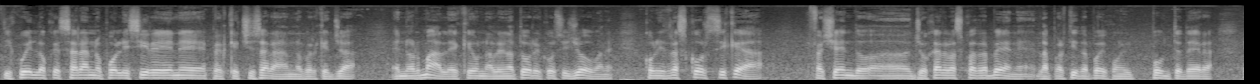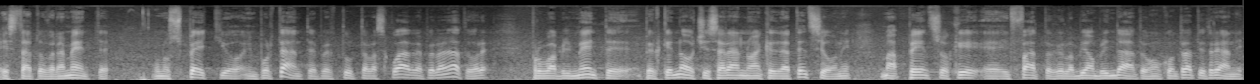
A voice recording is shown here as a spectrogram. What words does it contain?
di quello che saranno poi le sirene, perché ci saranno, perché già è normale che un allenatore così giovane, con i trascorsi che ha, facendo uh, giocare la squadra bene, la partita poi con il Ponte d'Era è stato veramente uno specchio importante per tutta la squadra per l'allenatore, probabilmente perché no ci saranno anche delle attenzioni, ma penso che eh, il fatto che lo abbiamo blindato con un contratto di tre anni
